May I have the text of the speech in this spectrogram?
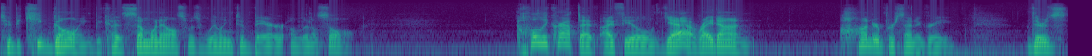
to be, keep going because someone else was willing to bare a little soul. Holy crap! That I feel yeah, right on. Hundred percent agree. There's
